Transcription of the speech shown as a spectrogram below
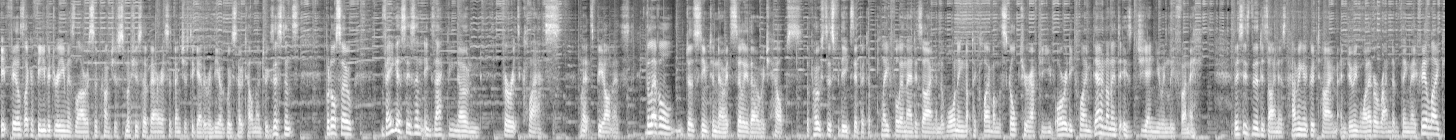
It feels like a fever dream as Lara's subconscious smushes her various adventures together in the ugliest hotel known to existence, but also, Vegas isn't exactly known for its class, let's be honest. The level does seem to know it's silly though, which helps. The posters for the exhibit are playful in their design, and the warning not to climb on the sculpture after you've already climbed down on it is genuinely funny. This is the designers having a good time and doing whatever random thing they feel like,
